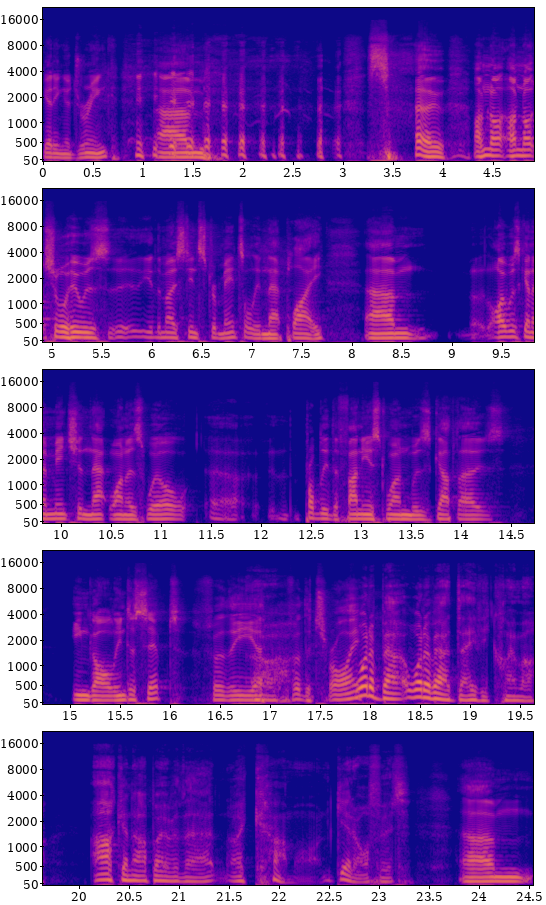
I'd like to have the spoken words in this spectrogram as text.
getting a drink. Um, so I'm not I'm not sure who was uh, the most instrumental in that play. Um, I was going to mention that one as well. Uh, probably the funniest one was Gutho's in goal intercept for the uh, for the try. What about what about Davy Klemmer arcing up over that? Like, come on, get off it. Um,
